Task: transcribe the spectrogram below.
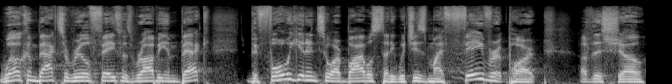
Welcome back to Real Faith with Robbie and Beck. Before we get into our Bible study, which is my favorite part of this show,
